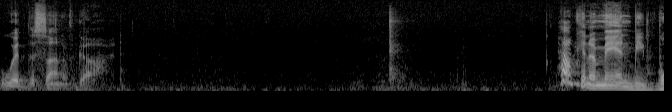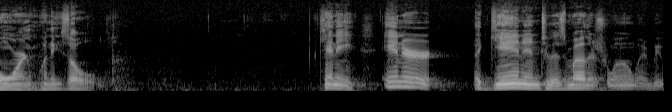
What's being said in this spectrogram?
with the Son of God. How can a man be born when he's old? Can he enter again into his mother's womb? It would be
